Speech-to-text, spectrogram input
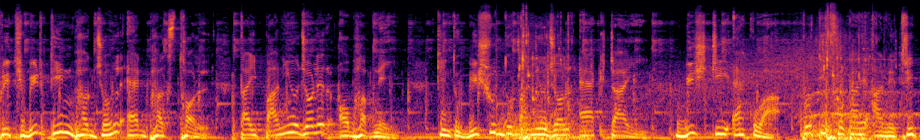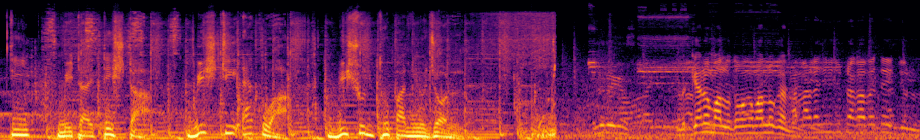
পৃথিবীর তিন ভাগ জল, এক ভাগ স্থল। তাই পানীয় জলের অভাব নেই। কিন্তু বিশুদ্ধ পানীয় জল একটাই। বৃষ্টি, একোয়া। প্রতি ফোটায় আনে তৃপ্তি, মেটায় তেষ্টা। বৃষ্টি, একোয়া। বিশুদ্ধ পানীয় জল। কেন মারলো? তোমাকে মারলো কেন? আমার কাছে কিছু টাকা পেতো এর জন্য।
